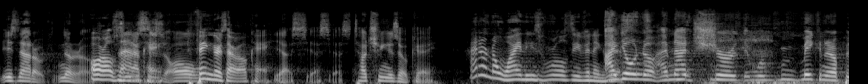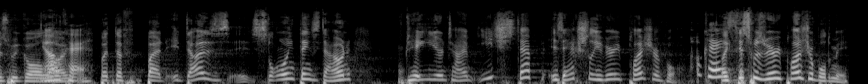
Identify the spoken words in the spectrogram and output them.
is not okay. No, no, no. Oral's So not this okay. is all- Fingers are okay. Yes, yes, yes. Touching is okay. I don't know why these rules even exist. I don't know. I'm not sure that we're making it up as we go along. Okay. But the but it does slowing things down, taking your time. Each step is actually very pleasurable. Okay. Like this was very pleasurable to me.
